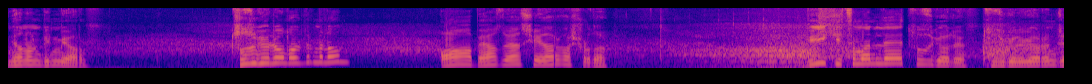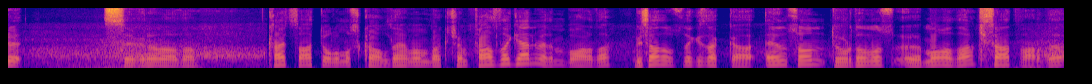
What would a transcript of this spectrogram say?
İnanın bilmiyorum. Tuz gölü olabilir mi lan? Aa beyaz beyaz şeyler var şurada. Büyük ihtimalle Tuz Gölü. Tuz Gölü görünce sevinen adam. Kaç saat yolumuz kaldı hemen bakacağım. Fazla gelmedim bu arada. 1 saat 38 dakika. En son durduğumuz e, molada 2 saat vardı.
